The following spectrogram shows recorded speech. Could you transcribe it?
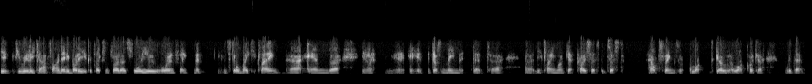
you, if you really can't find anybody who could take some photos for you or anything, you can still make your claim. Uh, and uh, you know, it, it, doesn't mean that, that uh, uh, your claim won't get processed. It just helps things a lot to go a lot quicker with that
